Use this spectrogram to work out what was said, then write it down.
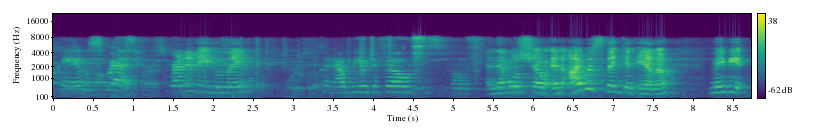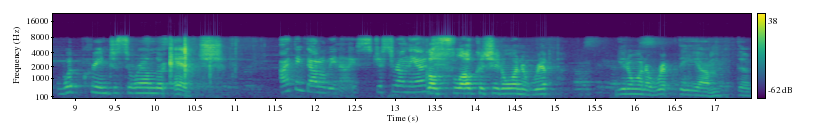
Okay, I will spread. Spread it evenly. Look at how beautiful. And then we'll show, and I was thinking, Anna, maybe whipped cream just around the edge. I think that'll be nice. Just around the edge. Go slow, because you don't want to rip, you don't want to rip the, um, the,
